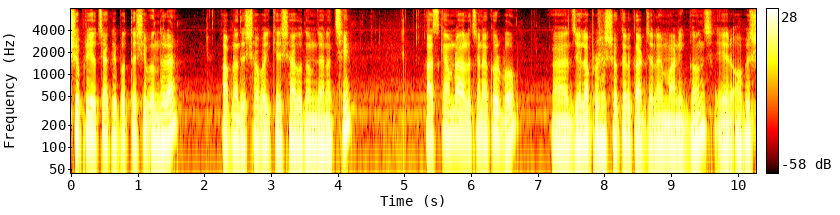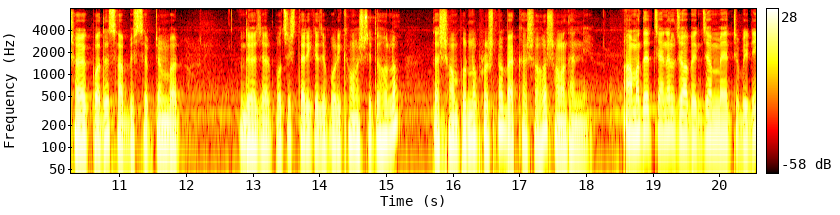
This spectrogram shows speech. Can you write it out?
সুপ্রিয় চাকরি প্রত্যাশী বন্ধুরা, আপনাদের সবাইকে স্বাগতম জানাচ্ছি। আজকে আমরা আলোচনা করব জেলা প্রশাসকের কার্যালয় মানিকগঞ্জ এর অফিস সহায়ক পদে ছাব্বিশ সেপ্টেম্বর দু হাজার পঁচিশ তারিখে যে পরীক্ষা অনুষ্ঠিত হলো তার সম্পূর্ণ প্রশ্ন ব্যাখ্যা সহ সমাধান নিয়ে। আমাদের channel job exam mate BD,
